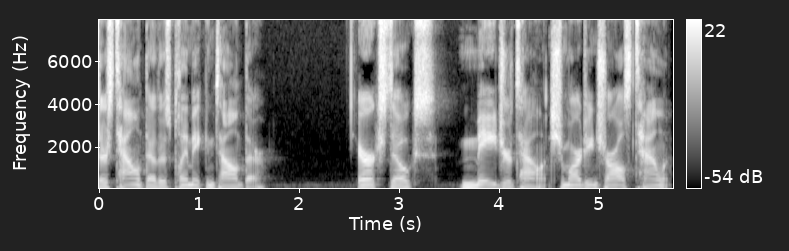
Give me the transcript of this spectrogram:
there's talent there. There's playmaking talent there. Eric Stokes, major talent. Shemar Jean Charles, talent.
